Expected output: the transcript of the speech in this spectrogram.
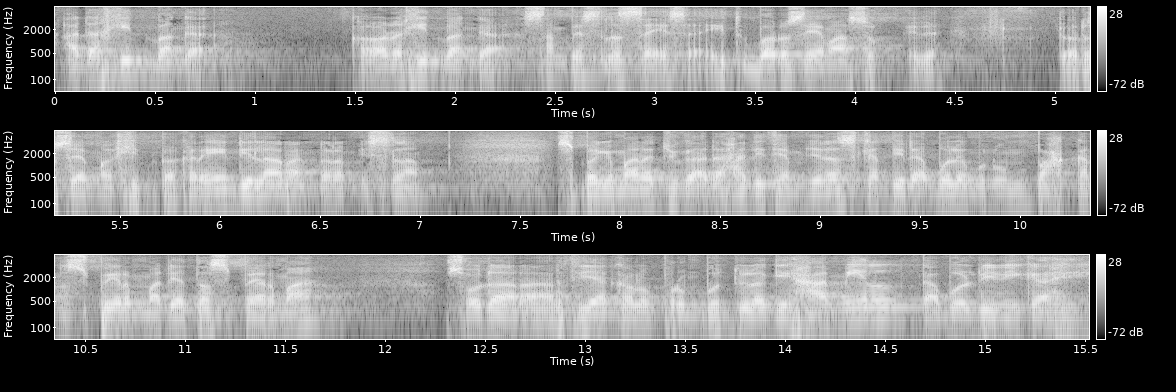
ada khidbah nggak? Kalau ada khidbah nggak? Sampai selesai saya itu baru saya masuk. Gitu. Baru saya mengkhidbah karena ini dilarang dalam Islam. Sebagaimana juga ada hadis yang menjelaskan tidak boleh menumpahkan sperma di atas sperma saudara. Artinya kalau perempuan itu lagi hamil, nggak boleh dinikahi.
